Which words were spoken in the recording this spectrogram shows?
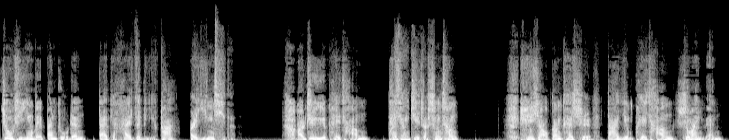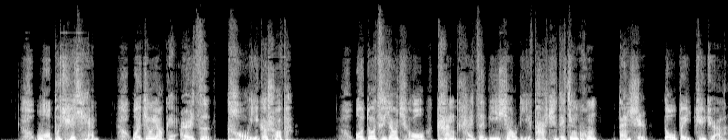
就是因为班主任带着孩子理发而引起的。而至于赔偿，他向记者声称，学校刚开始答应赔偿十万元，我不缺钱，我就要给儿子讨一个说法。我多次要求看孩子离校理发时的监控，但是都被拒绝了。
